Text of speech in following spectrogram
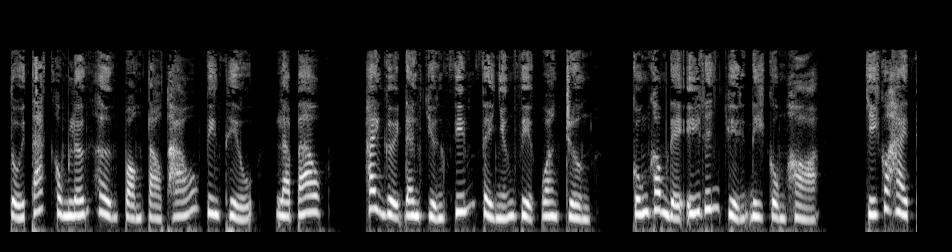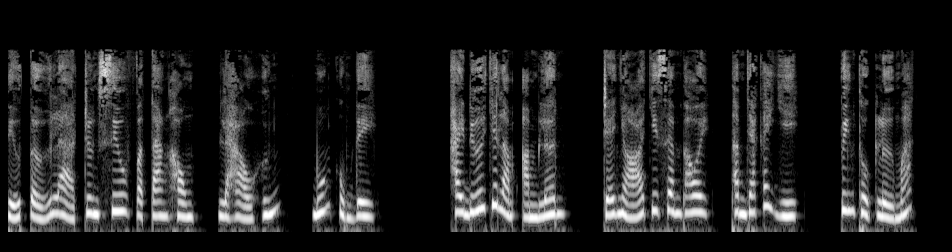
tuổi tác không lớn hơn bọn Tào Tháo, Viên Thiệu là bao. Hai người đang chuyện phím về những việc quan trường, cũng không để ý đến chuyện đi cùng họ. Chỉ có hai tiểu tử là Trương Siêu và Tang Hồng là hào hứng, muốn cùng đi. Hai đứa chỉ làm ầm lên, trẻ nhỏ chỉ xem thôi, tham gia cái gì? Viên thuật lừa mắt,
